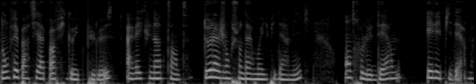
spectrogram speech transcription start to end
dont fait partie la pemphigoïde bulleuse, avec une atteinte de la jonction dermoépidermique entre le derme et l'épiderme.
